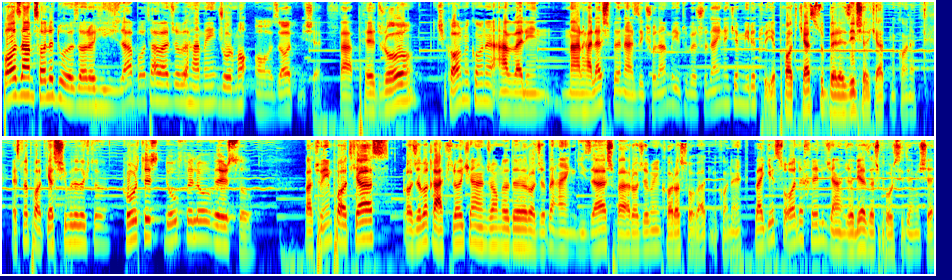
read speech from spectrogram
بازم سال 2018 با توجه به همه این جرما آزاد میشه. و پدرو چیکار می‌کنه؟ اولین مرحلهش به نزدیک شدن به یوتیوبر شدن اینه که میره توی پادکست تو برزیل شرکت می‌کنه. اسم پادکست چی بوده دکتر؟ پورتس دو فلو ورسو و تو این پادکست راجع به قتلایی که انجام داده راجع به انگیزش و راجع به این کارا صحبت می‌کنه و یه سوال خیلی جنجالی ازش پرسیده میشه.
